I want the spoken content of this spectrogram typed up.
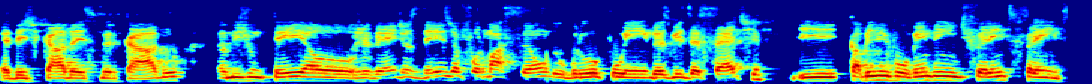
é dedicada a esse mercado. Eu me juntei ao GV Angels desde a formação do grupo em 2017 e acabei me envolvendo em diferentes frentes,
